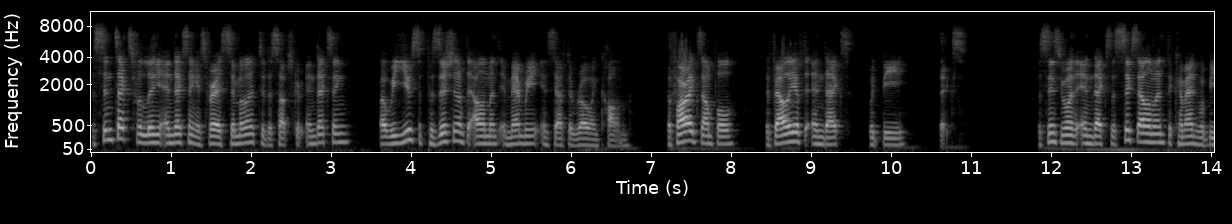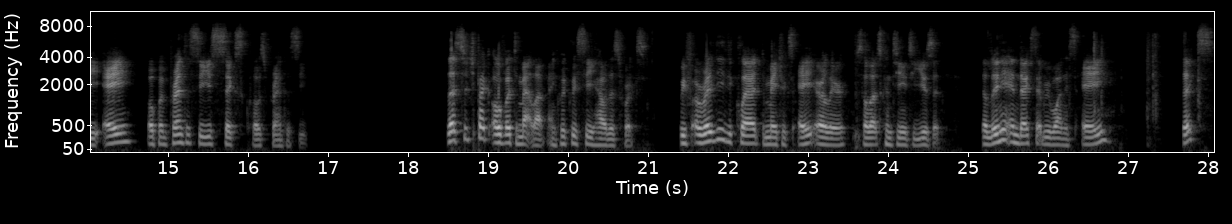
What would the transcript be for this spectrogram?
The syntax for linear indexing is very similar to the subscript indexing, but we use the position of the element in memory instead of the row and column. So for our example, the value of the index would be 6. So since we want to index the sixth element, the command would be a, open parentheses, 6, close parentheses. Let's switch back over to MATLAB and quickly see how this works. We've already declared the matrix A earlier, so let's continue to use it. The linear index that we want is A, 6,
